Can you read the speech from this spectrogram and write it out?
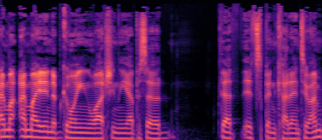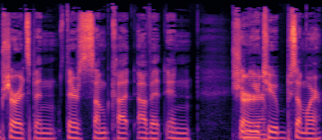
I might I might end up going and watching the episode that it's been cut into. I'm sure it's been there's some cut of it in, sure. in YouTube somewhere.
